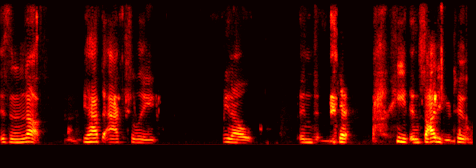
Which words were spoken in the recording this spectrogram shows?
isn't enough. You have to actually, you know, and get heat inside of you too.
